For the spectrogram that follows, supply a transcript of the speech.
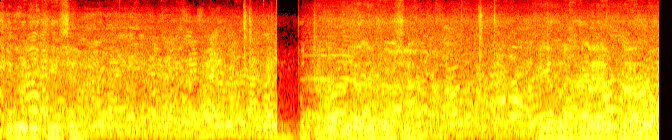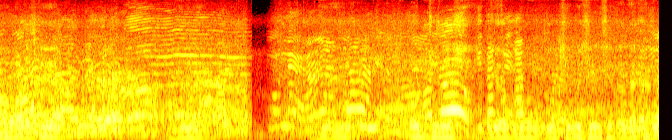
সেগুলো দেখিয়েছেন। প্রত্যেকটা লীলা দেখিয়েছেন। এই এখানে আপনার মহাভারতের সেটা দেখানো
